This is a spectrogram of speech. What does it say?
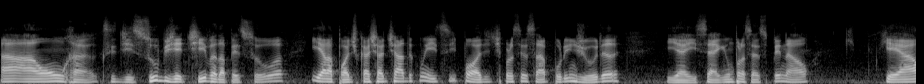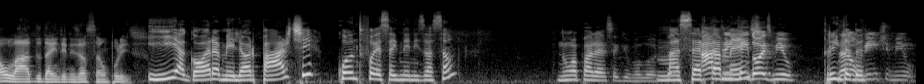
a, a honra, que se diz, subjetiva da pessoa, e ela pode ficar chateada com isso e pode te processar por injúria, e aí segue um processo penal, que, que é ao lado da indenização por isso. E agora a melhor parte, quanto foi essa indenização? Não aparece aqui o valor. Mas Ah, certamente... 32 mil. 32. Não, 20 mil.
